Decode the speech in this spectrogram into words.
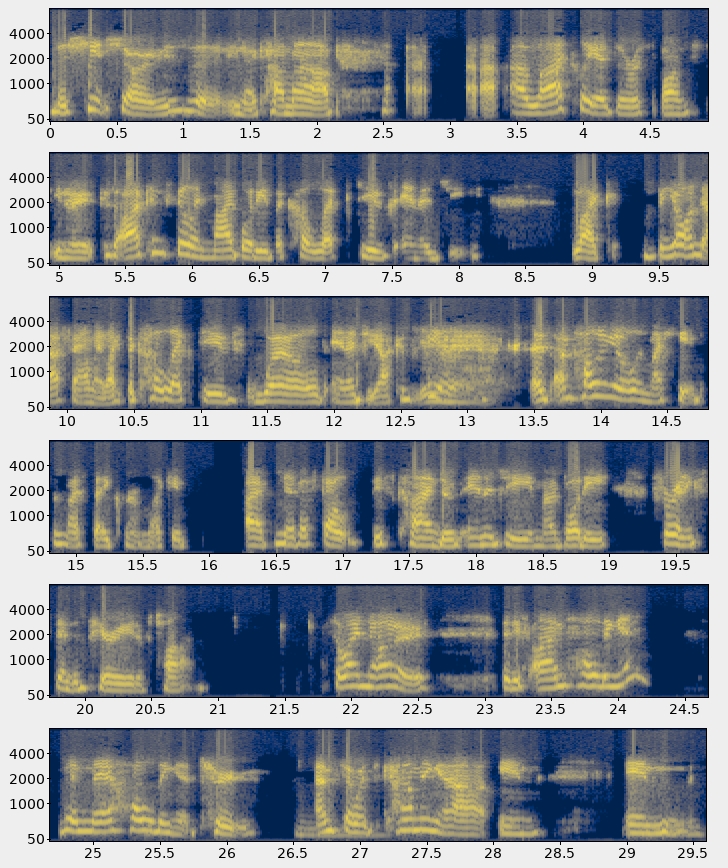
the shit shows that, you know, come up are, are likely as a response, you know, because I can feel in my body the collective energy, like beyond our family, like the collective world energy. I can feel yeah. it. I'm holding it all in my hips and my sacrum. Like it's, I've never felt this kind of energy in my body for an extended period of time. So I know that if I'm holding it, then they're holding it too. Mm-hmm. And so it's coming out in in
